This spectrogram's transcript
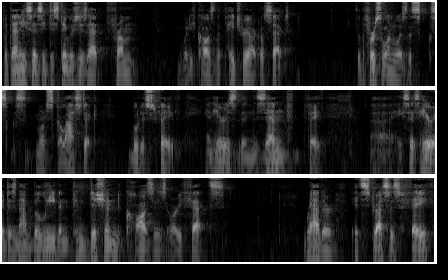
But then he says he distinguishes that from what he calls the patriarchal sect. So the first one was the more scholastic Buddhist faith, and here is in the Zen faith. Uh, he says here it does not believe in conditioned causes or effects. Rather, it stresses faith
